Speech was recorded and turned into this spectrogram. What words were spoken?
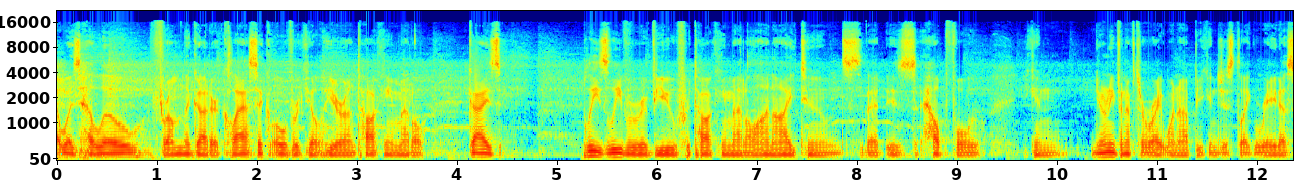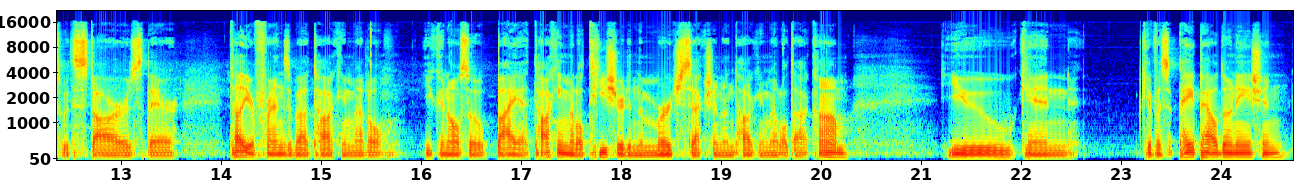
That was Hello from the Gutter, classic overkill here on Talking Metal. Guys, please leave a review for Talking Metal on iTunes. That is helpful. You can you don't even have to write one up. You can just like rate us with stars there. Tell your friends about Talking Metal. You can also buy a Talking Metal t-shirt in the merch section on talkingmetal.com. You can give us a PayPal donation,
